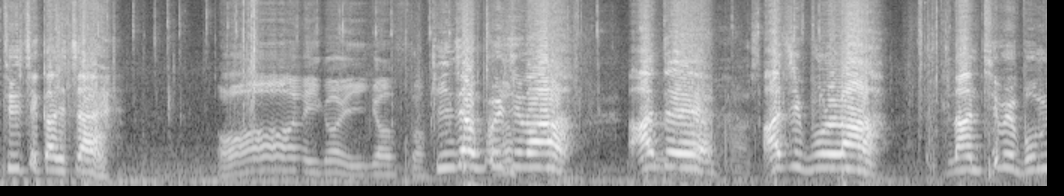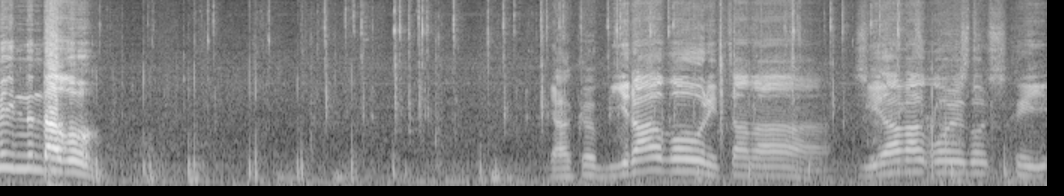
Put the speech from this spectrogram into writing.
뒤째까지 짤 어 이거 이겼어. 긴장 풀지 마. 안 돼. 아직 몰라. 난 팀을 못 믿는다고. 야 그 미라 거울 있잖아. 미라 거울 그 이-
